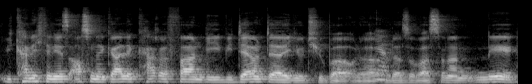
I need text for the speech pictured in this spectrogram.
wie kann ich denn jetzt auch so eine geile Karre fahren wie, wie der und der YouTuber oder, ja. oder sowas, sondern nee,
